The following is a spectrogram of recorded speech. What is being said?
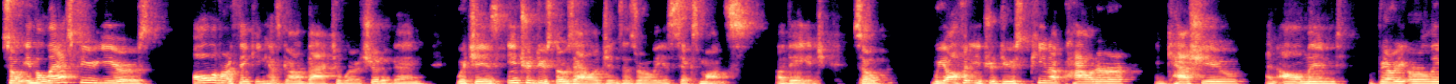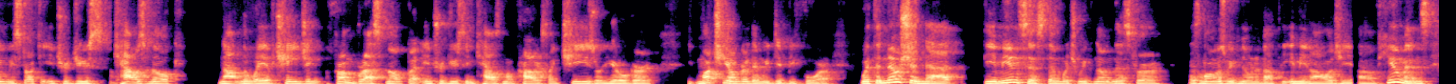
So in the last few years, all of our thinking has gone back to where it should have been, which is introduce those allergens as early as six months of age. So we often introduce peanut powder and cashew and almond very early, we start to introduce cow's milk, not in the way of changing from breast milk, but introducing cow's milk products like cheese or yogurt much younger than we did before, with the notion that the immune system, which we've known this for as long as we've known about the immunology of humans,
